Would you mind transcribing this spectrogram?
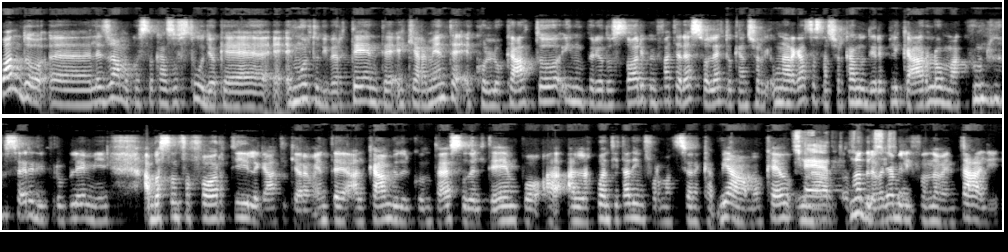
Quando eh, leggiamo questo caso studio che è, è, molto divertente e chiaramente è collocato in un periodo storico, infatti adesso ho letto che una ragazza sta cercando di replicarlo, ma con una serie di problemi abbastanza forti legati chiaramente al cambio del contesto, del tempo, a, alla quantità di informazione che abbiamo, che è certo, una, una, delle variabili sì. fondamentali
